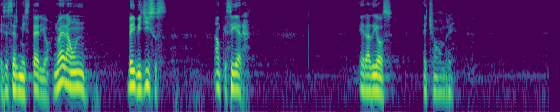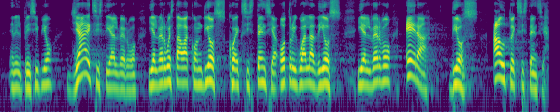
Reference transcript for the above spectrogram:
Ese es el misterio. No era un baby Jesus, aunque sí era era Dios hecho hombre. En el principio ya existía el verbo y el verbo estaba con Dios, coexistencia, otro igual a Dios. Y el verbo era Dios, autoexistencia,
